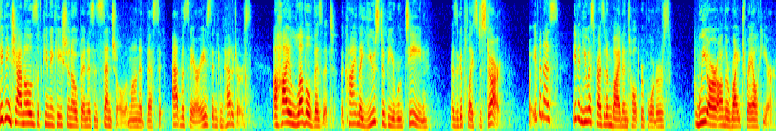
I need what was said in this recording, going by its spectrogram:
Keeping channels of communication open is essential among adversaries and competitors. A high level visit, the kind that used to be routine, is a good place to start. Well, even as even US President Biden told reporters, we are on the right trail here,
